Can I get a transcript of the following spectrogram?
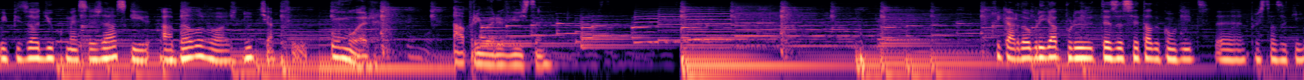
O episódio começa já a seguir à bela voz do Tiago Filipe. Humor à primeira vista. Ricardo, obrigado por teres aceitado o convite, uh, por estares aqui.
